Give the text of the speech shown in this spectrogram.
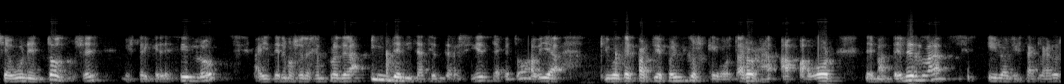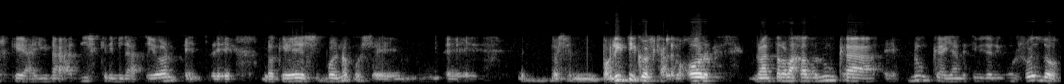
se unen todos, ¿eh? esto hay que decirlo. Ahí tenemos el ejemplo de la indemnización de residencia, que todavía que hubo tres partidos políticos que votaron a, favor de mantenerla, y lo que está claro es que hay una discriminación entre lo que es, bueno, pues, eh, eh, pues políticos que a lo mejor no han trabajado nunca, eh, nunca y han recibido ningún sueldo,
